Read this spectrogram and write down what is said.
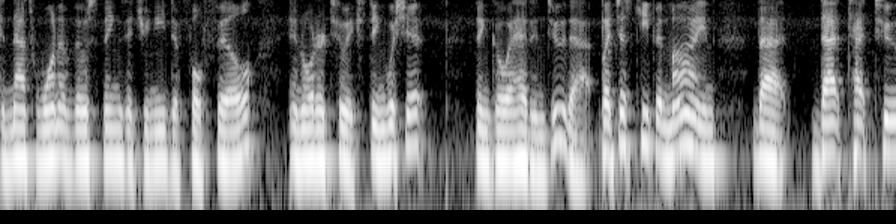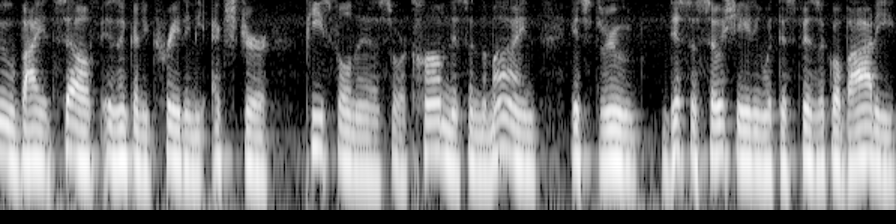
and that's one of those things that you need to fulfill in order to extinguish it, then go ahead and do that. But just keep in mind that that tattoo by itself isn't going to create any extra peacefulness or calmness in the mind. It's through disassociating with this physical body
